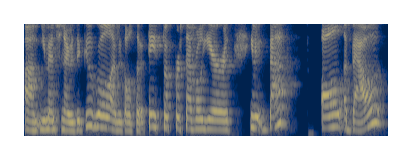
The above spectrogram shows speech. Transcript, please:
Um, you mentioned I was at Google. I was also at Facebook for several years. You know, that's all about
